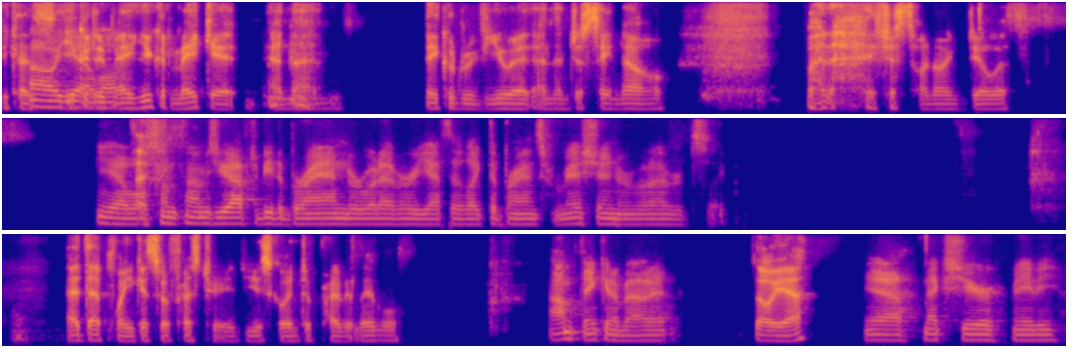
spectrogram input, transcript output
Because Oh, you yeah, could well- make you could make it and then they could review it and then just say no. But it's just so annoying to deal with. Yeah, well, I've- sometimes you have to be the brand or whatever. You have to like the brand's permission or whatever. It's like At that point, you get so frustrated, you just go into private label. I'm thinking about it. Oh yeah, Yeah, next year maybe.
